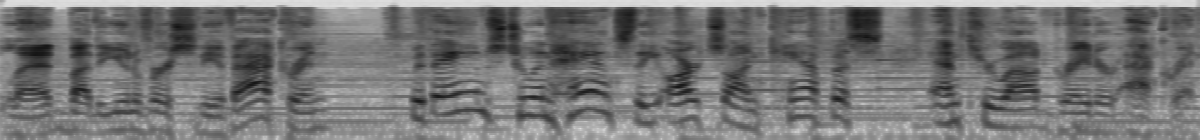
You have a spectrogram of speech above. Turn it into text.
led by the University of Akron, with aims to enhance the arts on campus and throughout Greater Akron.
